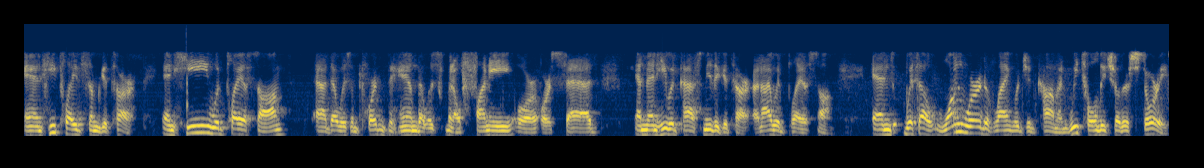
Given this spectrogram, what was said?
and he played some guitar, and he would play a song uh, that was important to him, that was, you know, funny or or sad, and then he would pass me the guitar, and I would play a song. And without one word of language in common, we told each other stories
